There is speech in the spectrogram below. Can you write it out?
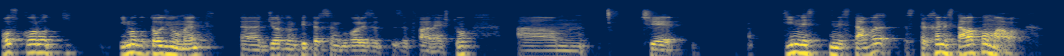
по-скоро има го този момент, а, Джордан Питърсън говори за, за това нещо, а, че ти не, не става, страха не става по-малък.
